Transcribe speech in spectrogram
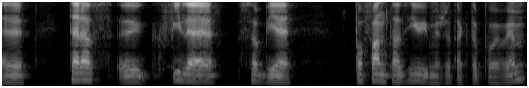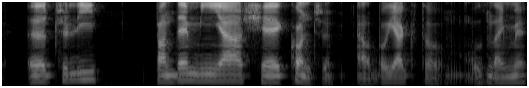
Y, teraz y, chwilę sobie pofantazjujmy, że tak to powiem, y, czyli pandemia się kończy, albo jak to uznajmy,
